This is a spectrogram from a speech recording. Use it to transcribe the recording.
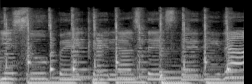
Allí supe que las despedidas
